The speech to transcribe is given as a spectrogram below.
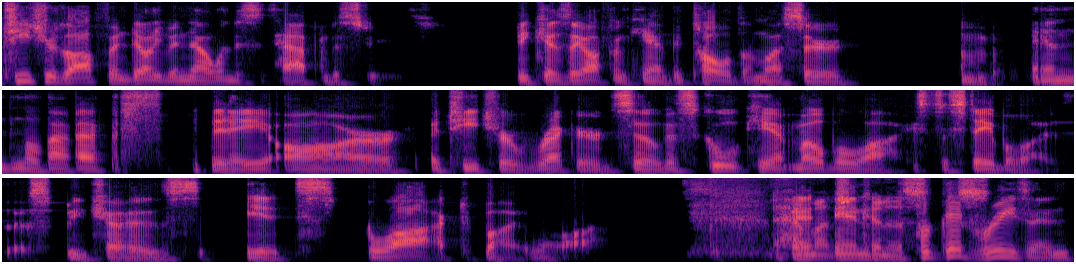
Teachers often don't even know when this has happened to students because they often can't be told unless they're um, unless they are a teacher record. So the school can't mobilize to stabilize this because it's blocked by law. How and, much and can a, for good reason?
